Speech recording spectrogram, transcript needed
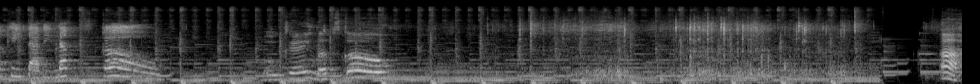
Okay, Daddy, let's go. Okay, let's go. Ah,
